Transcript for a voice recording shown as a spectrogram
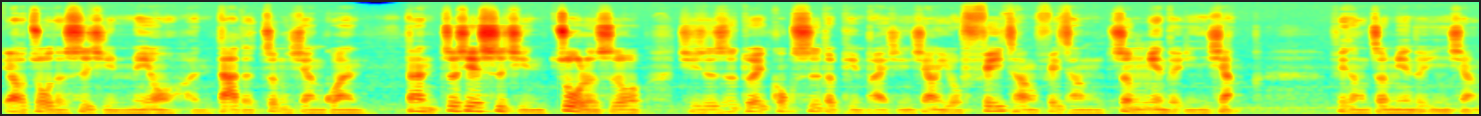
要做的事情没有很大的正相关，但这些事情做的时候，其实是对公司的品牌形象有非常非常正面的影响，非常正面的影响。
